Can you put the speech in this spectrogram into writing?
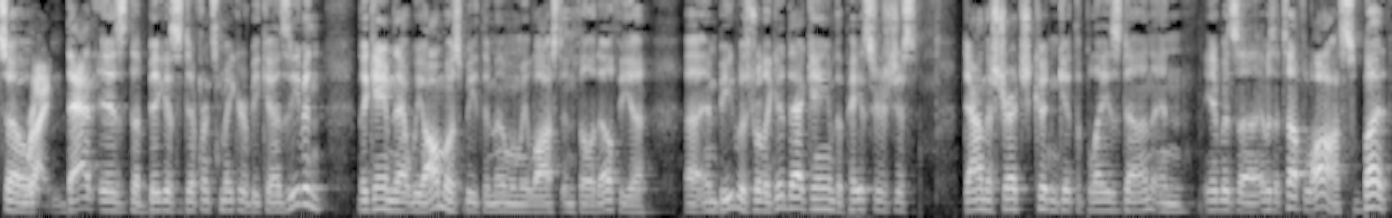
So right. that is the biggest difference maker because even the game that we almost beat them in when we lost in Philadelphia, uh, Embiid was really good that game. The Pacers just down the stretch couldn't get the plays done, and it was a, it was a tough loss. But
